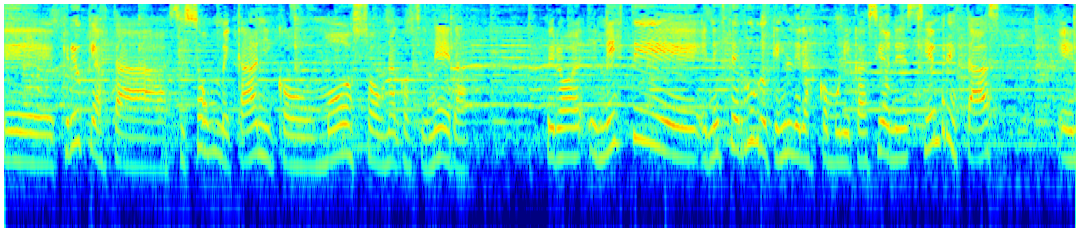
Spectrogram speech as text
eh, creo que hasta si sos un mecánico, un mozo, una cocinera, pero en este, en este rubro que es el de las comunicaciones, siempre estás en,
